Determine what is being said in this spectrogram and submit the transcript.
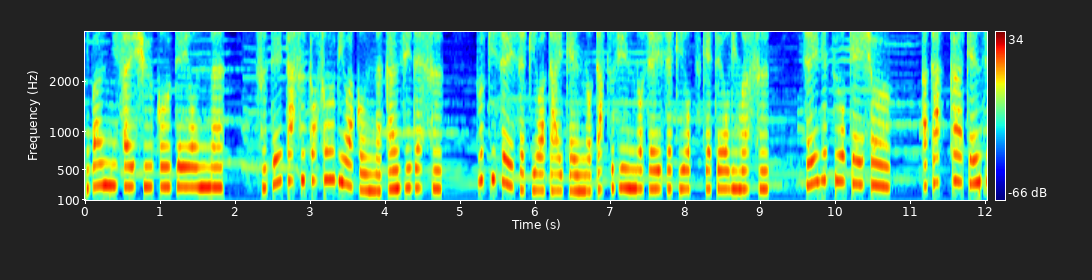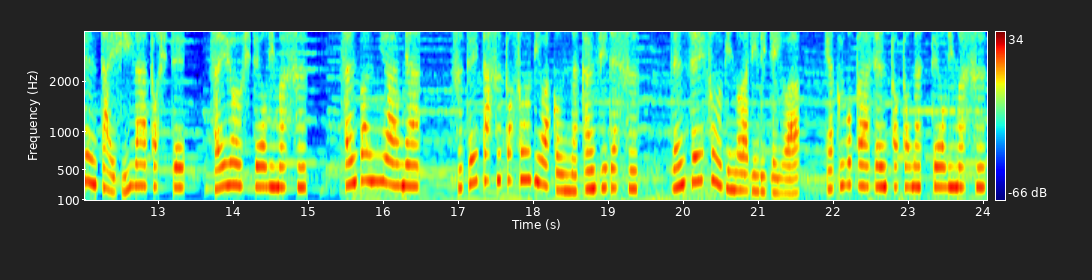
2番に最終工程女。ステータスと装備はこんな感じです。武器成績は体験の達人の成績をつけております。清月を継承。アタッカー兼全体ヒーラーとして、採用しております。3番にアーニャ。ステータスと装備はこんな感じです。連星装備のアビリティは、105%となっております。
